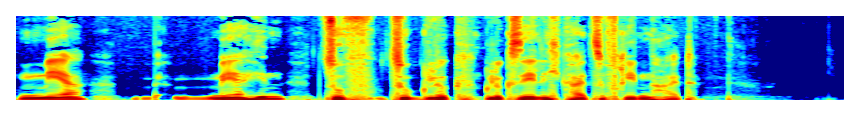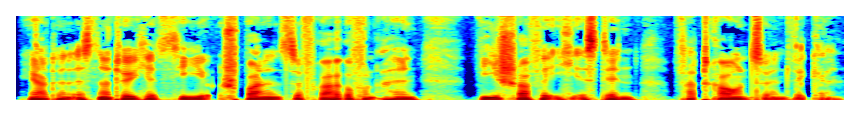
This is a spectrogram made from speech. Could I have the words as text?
mehr, mehr hin zu, zu Glück, Glückseligkeit, Zufriedenheit. Ja, dann ist natürlich jetzt die spannendste Frage von allen, wie schaffe ich es denn, Vertrauen zu entwickeln?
